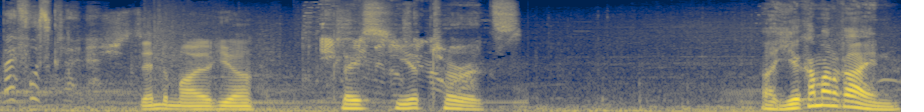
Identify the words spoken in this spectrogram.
Bei Fuß, Kleiner. Ich sende mal hier. Place here turrets. Ah, hier kann man rein.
